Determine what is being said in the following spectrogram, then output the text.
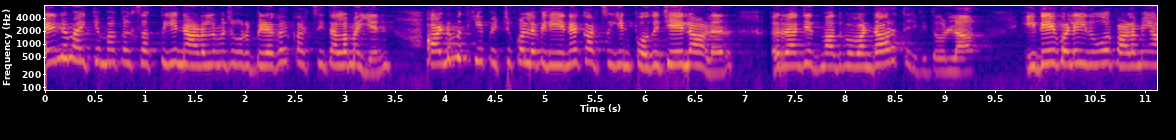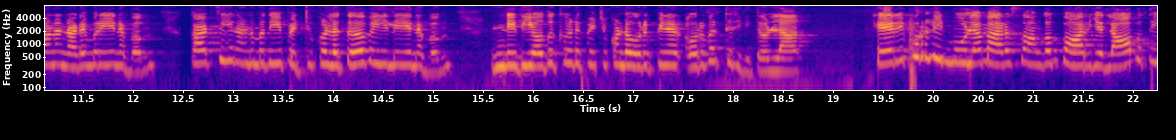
எனினும் ஐக்கிய மக்கள் சக்தியின் நாடாளுமன்ற உறுப்பினர்கள் கட்சி தலைமையின் அனுமதியை பெற்றுக்கொள்ளவில்லை என கட்சியின் பொதுச் செயலாளர் ரஞ்சித் மதுப பண்டார தெரிவித்துள்ளார். இதேவேளை இது ஒரு பழமையான நடைமுறை எனவும் கட்சியின் அனுமதியை பெற்றுக்கொள்ள தேவையில்லை எனவும் நிதி ஒதுக்கீடு பெற்றுக்கொண்ட உறுப்பினர் ஒருவர் தெரிவித்துள்ளார். எரிபொருளின் மூலம் அரசாங்கம் பாரிய லாபத்தை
